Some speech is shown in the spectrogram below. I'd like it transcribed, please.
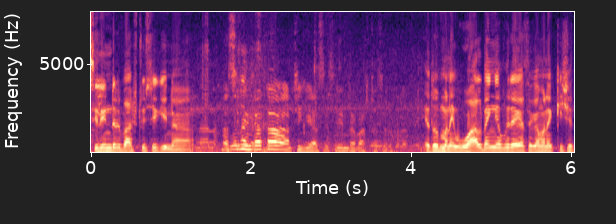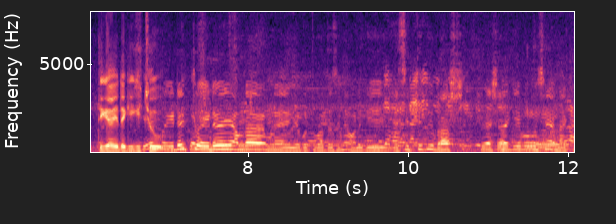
সিলিন্ডার বাস্ট হয়েছে কি না? না সিলিন্ডারটা ঠিকই আছে সিলিন্ডার বাসটা ছিল এ তো মানে ওয়াল ভেঙে ফিরে গেছে মানে কিসের থেকে এটা কি কিছু? এটাই তো এটাই আমরা মানে ইয়ে করতে পারতেছি না অনেকে এসির থেকে ব্রাশ ব্রাশ লাগিয়ে বলছে নাকি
